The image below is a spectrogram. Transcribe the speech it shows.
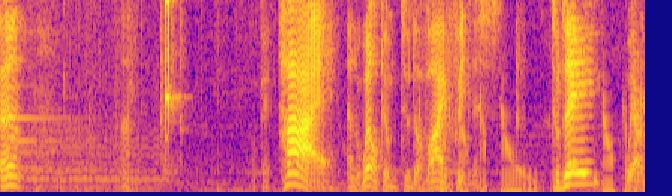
and. Ah. Okay. Hi and welcome to Davai Fitness. Today we are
